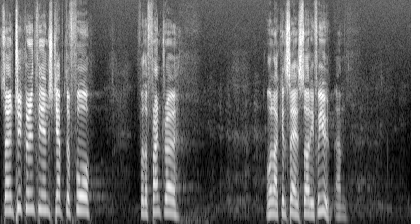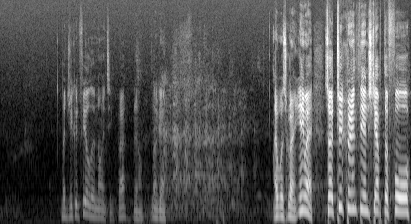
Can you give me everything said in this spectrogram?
so in 2 Corinthians chapter 4, for the front row, all I can say is sorry for you. Um, but you could feel the anointing, right? Yeah. Okay. that was great. Anyway, so 2 Corinthians chapter 4.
